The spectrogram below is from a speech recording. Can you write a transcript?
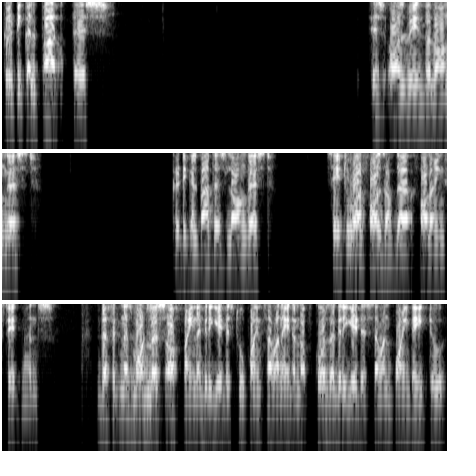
Critical path is is always the longest. Critical path is longest. Say true or false of the following statements. The fineness modulus of fine aggregate is 2.78 and of coarse aggregate is 7.82.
